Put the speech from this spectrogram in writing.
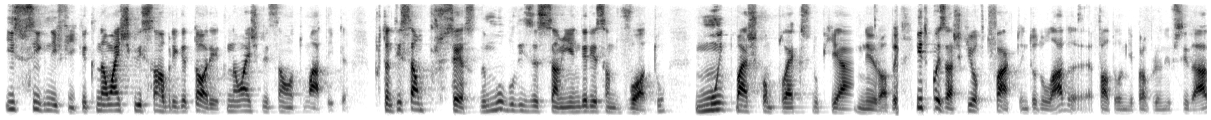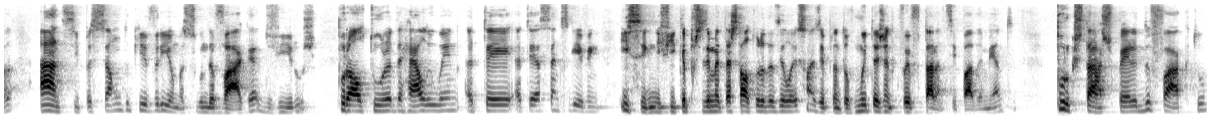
Isso significa que não há inscrição obrigatória, que não há inscrição automática. Portanto, isso é um processo de mobilização e angariação de voto muito mais complexo do que há na Europa. E depois acho que houve, de facto, em todo o lado, a falta da minha própria universidade, a antecipação de que haveria uma segunda vaga de vírus por altura de Halloween até, até a Thanksgiving. Isso significa precisamente esta altura das eleições. E, portanto, houve muita gente que foi votar antecipadamente porque está à espera, de facto,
